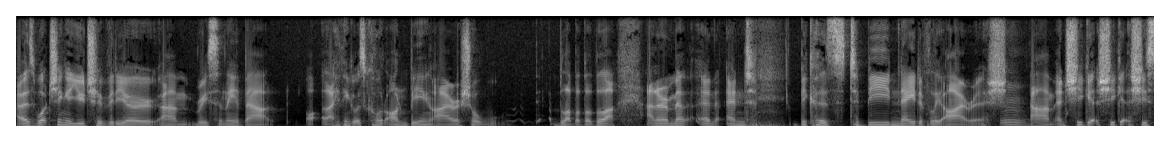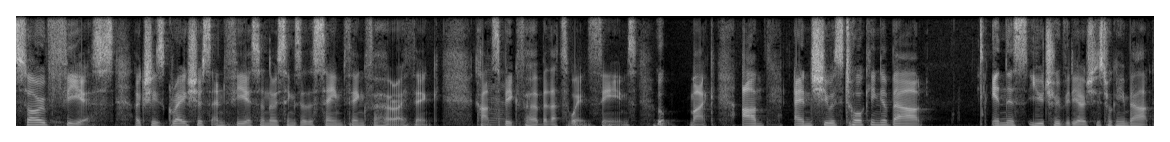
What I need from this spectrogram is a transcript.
I was watching a YouTube video um, recently about I think it was called On Being Irish or blah blah blah blah and i remember and and because to be natively irish um and she gets she gets she's so fierce like she's gracious and fierce and those things are the same thing for her i think can't Yeah. speak for her but that's the way it seems oop mike um and she was talking about in this youtube video she's talking about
